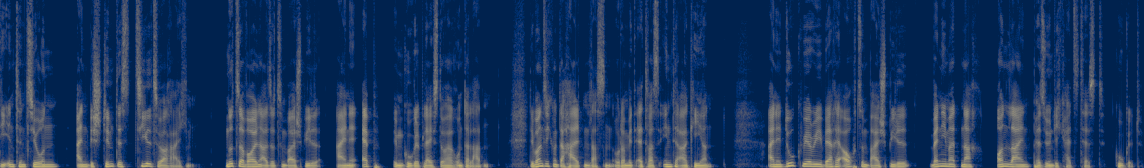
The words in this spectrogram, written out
die Intention, ein bestimmtes Ziel zu erreichen. Nutzer wollen also zum Beispiel eine App im Google Play Store herunterladen. Die wollen sich unterhalten lassen oder mit etwas interagieren. Eine Do-Query wäre auch zum Beispiel, wenn jemand nach Online-Persönlichkeitstest googelt.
